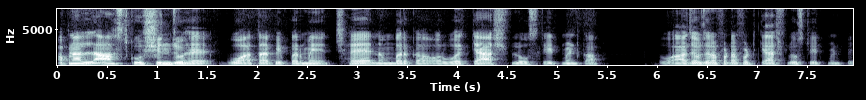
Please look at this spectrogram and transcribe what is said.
अपना लास्ट क्वेश्चन जो है, वो आता है पेपर में छः नंबर का और वो है कैश फ्लो स्टेटमेंट का। तो आ जाओ जरा फटाफट कैश फ्लो स्टेटमेंट पे।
